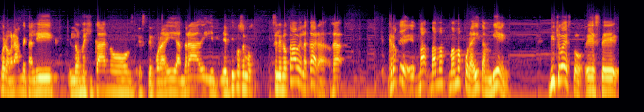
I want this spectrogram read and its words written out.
bueno, Gran Metalik, los mexicanos, este, por ahí Andrade, y el, tipo se, se le notaba en la cara. O sea, creo que eh, va, va, más, va más por ahí también. Dicho esto, este,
